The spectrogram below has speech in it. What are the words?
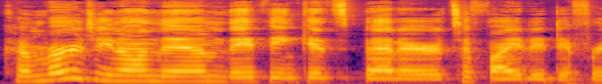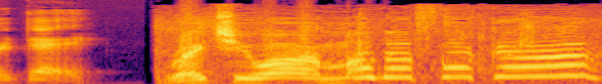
converging on them, they think it's better to fight a different day. Right you are, motherfucker!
